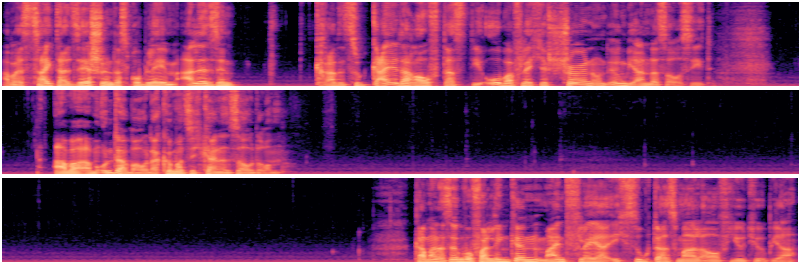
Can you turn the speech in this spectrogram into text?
Aber es zeigt halt sehr schön das Problem. Alle sind geradezu geil darauf, dass die Oberfläche schön und irgendwie anders aussieht. Aber am Unterbau, da kümmert sich keine Sau drum. Kann man das irgendwo verlinken? Mindflayer, ich suche das mal auf YouTube, ja.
